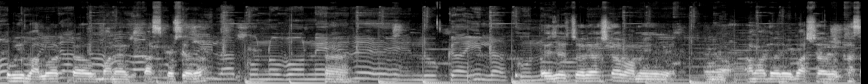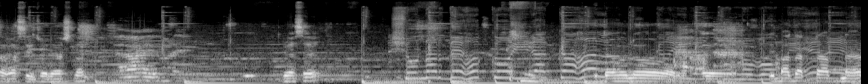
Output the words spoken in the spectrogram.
খুবই ভালো একটা মানে কাজ করছে এরা। হ্যাঁ। এই যে চলে আসলাম আমি আমাদের বাসার কাছাকাছি চলে আসলাম। ঠিক আছে? সোনার দেহ কইরা কাহালা এটা হলো এই বাজারটা আপনার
